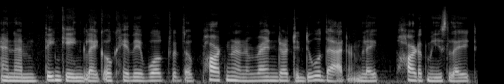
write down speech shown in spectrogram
And I'm thinking, like, okay, they worked with a partner and a vendor to do that. I'm like, part of me is like,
